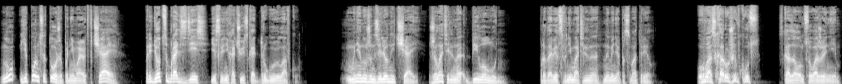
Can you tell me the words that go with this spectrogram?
«Ну, японцы тоже понимают в чае. Придется брать здесь, если не хочу искать другую лавку. Мне нужен зеленый чай, желательно билолунь». Продавец внимательно на меня посмотрел. «У вас хороший вкус», — сказал он с уважением.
